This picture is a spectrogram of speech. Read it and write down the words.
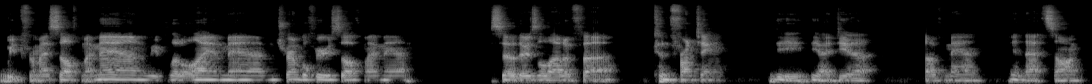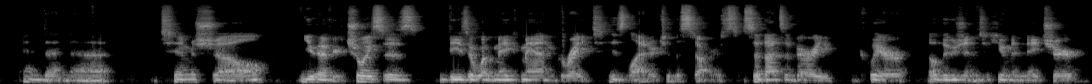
weep for myself, my man, weep, little lion man, tremble for yourself, my man. So there's a lot of uh, confronting the the idea of man in that song. And then uh, Timshel, you have your choices. These are what make man great, his ladder to the stars. So that's a very clear allusion to human nature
